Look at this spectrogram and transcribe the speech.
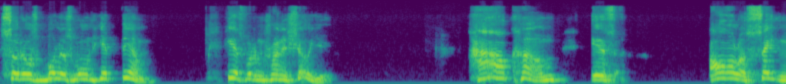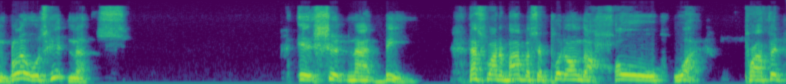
So those bullets won't hit them. Here's what I'm trying to show you. How come is all of Satan blows hitting us? It should not be. That's why the Bible said, put on the whole what? Prophet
